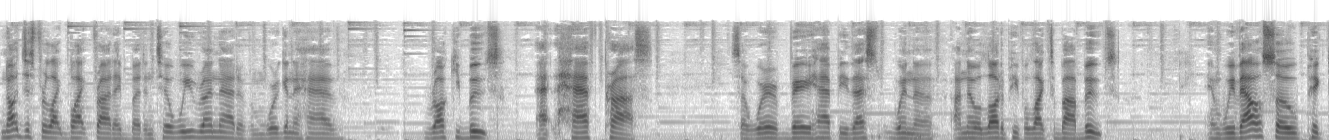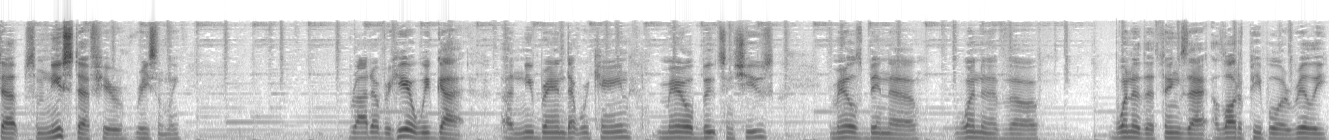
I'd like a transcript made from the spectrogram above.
not just for like Black Friday, but until we run out of them, we're going to have Rocky boots at half price. So we're very happy. That's when uh, I know a lot of people like to buy boots. And we've also picked up some new stuff here recently. Right over here, we've got a new brand that we're carrying, Merrell Boots and Shoes. Merrell's been uh, one of uh, one of the things that a lot of people are really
